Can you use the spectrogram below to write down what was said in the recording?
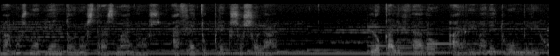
vamos moviendo nuestras manos hacia tu plexo solar, localizado arriba de tu ombligo.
